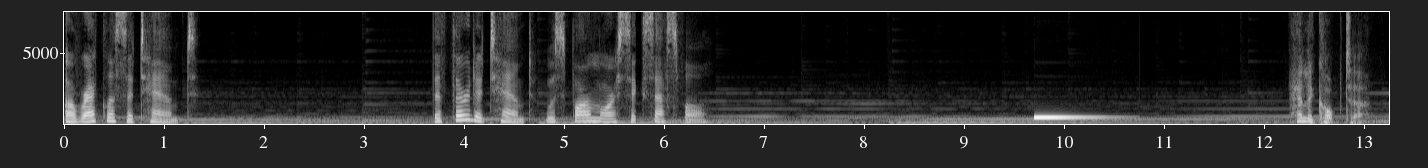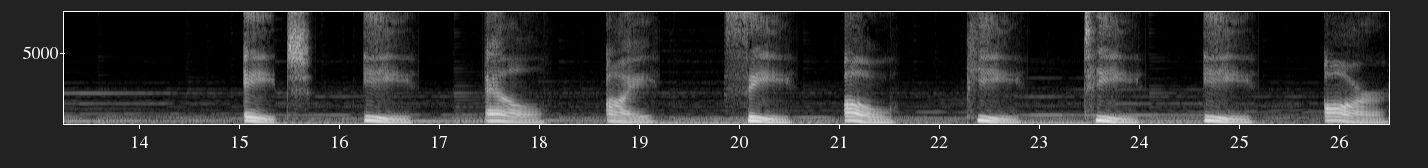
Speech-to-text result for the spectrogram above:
A reckless attempt. The third attempt was far more successful. Helicopter H E L I C O P T E R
